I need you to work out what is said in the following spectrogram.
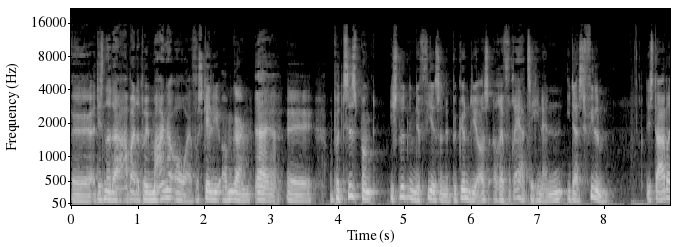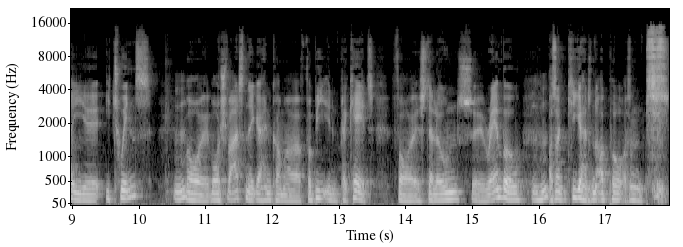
det er sådan noget, der er arbejdet på i mange år af forskellige omgange. Ja, ja. Øh, og på et tidspunkt i slutningen af 80'erne begyndte de også at referere til hinanden i deres film. Det starter i, øh, i Twins, mm. hvor, øh, hvor Schwarzenegger han kommer forbi en plakat for øh, Stallones øh, Rambo, mm-hmm. og så kigger han sådan op på, og sådan... Pss,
